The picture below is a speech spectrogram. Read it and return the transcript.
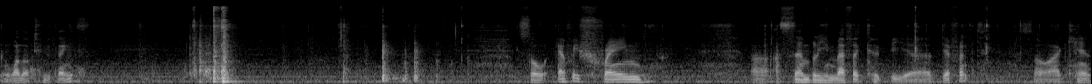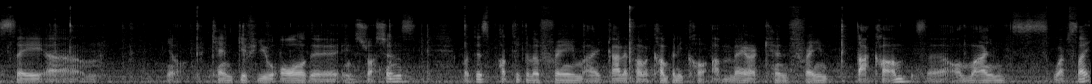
one or two things so every frame uh, assembly method could be uh, different so I can't say um, you know can't give you all the instructions but this particular frame, I got it from a company called AmericanFrame.com. It's an online website.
